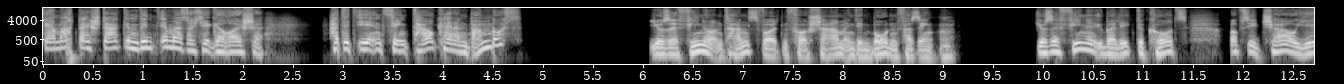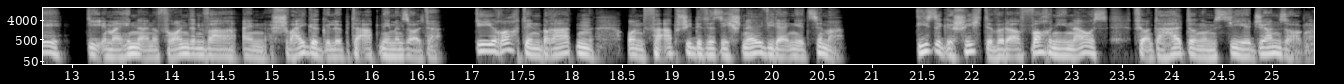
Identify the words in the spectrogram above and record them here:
Der macht bei starkem Wind immer solche Geräusche. Hattet ihr in Tsingtao keinen Bambus? Josephine und Hans wollten vor Scham in den Boden versinken. Josephine überlegte kurz, ob sie Chao Ye, die immerhin eine Freundin war, ein Schweigegelübde abnehmen sollte. Die roch den Braten und verabschiedete sich schnell wieder in ihr Zimmer. Diese Geschichte würde auf Wochen hinaus für Unterhaltung im John sorgen.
